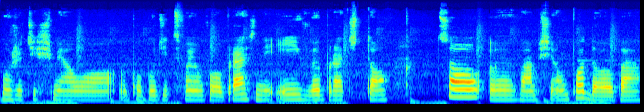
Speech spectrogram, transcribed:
możecie śmiało pobudzić swoją wyobraźnię i wybrać to, co Wam się podoba.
